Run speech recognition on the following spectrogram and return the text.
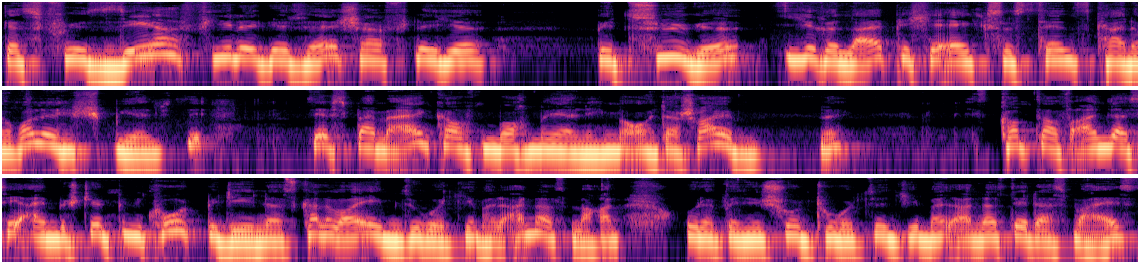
dass für sehr viele gesellschaftliche Bezüge ihre leibliche Existenz keine Rolle spielt. Selbst beim Einkaufen brauchen wir ja nicht mehr unterschreiben. Es kommt darauf an, dass sie einen bestimmten Code bedienen. Das kann aber eben so gut jemand anders machen. Oder wenn sie schon tot sind, jemand anders, der das weiß,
